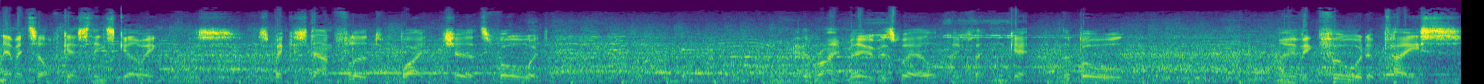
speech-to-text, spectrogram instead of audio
Nematov gets things going. Uzbekistan flood white shirts forward. Maybe the right move as well if they can get the ball moving forward at pace.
